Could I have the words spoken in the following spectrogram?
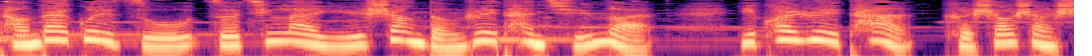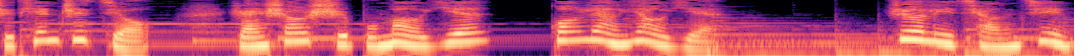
唐代贵族则青睐于上等瑞炭取暖，一块瑞炭可烧上十天之久，燃烧时不冒烟，光亮耀眼，热力强劲。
